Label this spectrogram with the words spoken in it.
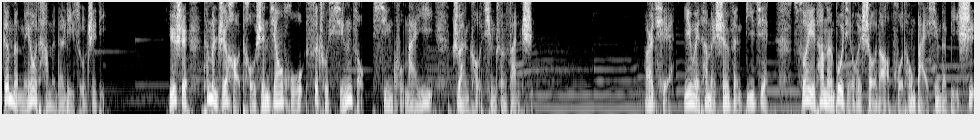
根本没有他们的立足之地。于是，他们只好投身江湖，四处行走，辛苦卖艺，赚口青春饭吃。而且，因为他们身份低贱，所以他们不仅会受到普通百姓的鄙视，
